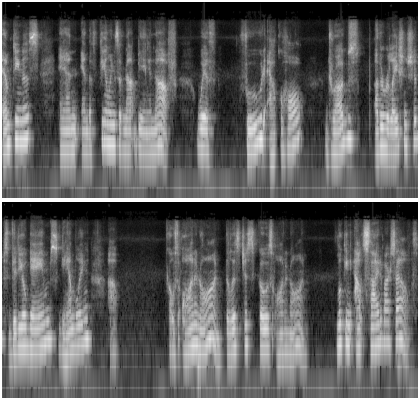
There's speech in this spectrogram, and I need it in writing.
emptiness and, and the feelings of not being enough with food, alcohol, drugs, other relationships, video games, gambling, uh, goes on and on. The list just goes on and on, looking outside of ourselves.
